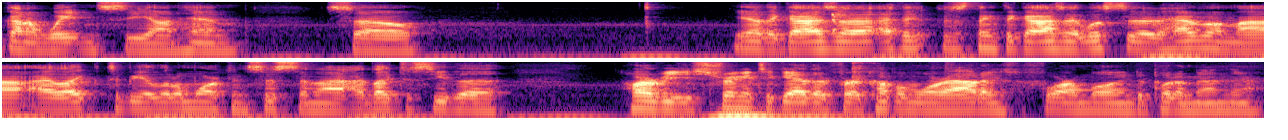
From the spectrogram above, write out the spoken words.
going to wait and see on him. So yeah, the guys. Uh, I just think the guys I listed ahead of him. Uh, I like to be a little more consistent. I, would like to see the Harvey string it together for a couple more outings before I'm willing to put him in there.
